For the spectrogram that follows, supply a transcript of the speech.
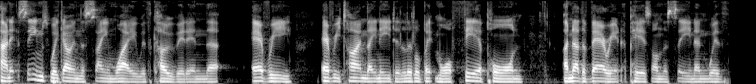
And it seems we're going the same way with COVID in that every every time they need a little bit more fear porn, another variant appears on the scene. And with,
